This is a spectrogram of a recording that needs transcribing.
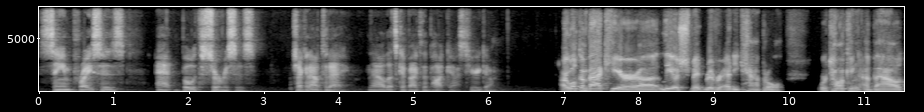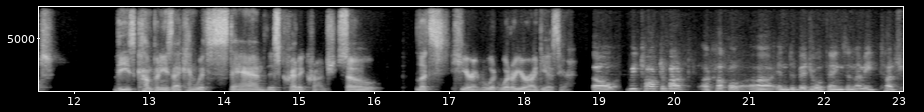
Same prices at both services. Check it out today. Now let's get back to the podcast. Here you go. All right, welcome back here, uh, Leo Schmidt, River Eddy Capital. We're talking about these companies that can withstand this credit crunch. So let's hear it. What, what are your ideas here? So we talked about a couple uh, individual things, and let me touch.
